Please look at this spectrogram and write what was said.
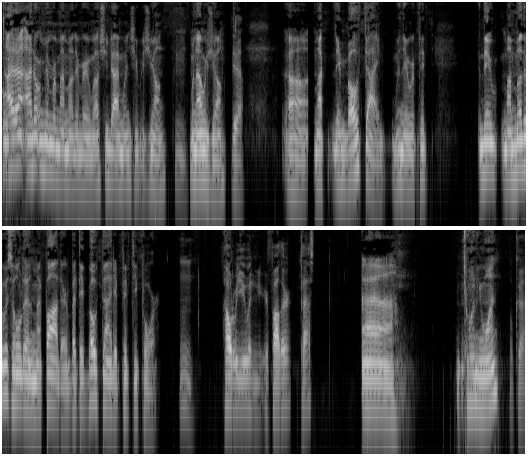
Who? I don't, I don't remember my mother very well. She died when she was young, Hmm. when I was young. Yeah. Uh, my they both died when they were 50. they my mother was older than my father, but they both died at 54. Hmm. How old were you when your father passed? Uh, 21. Okay.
